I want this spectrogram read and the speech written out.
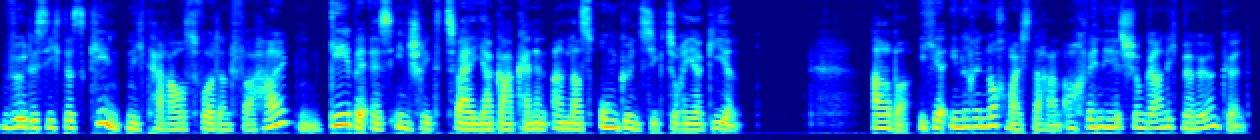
würde sich das Kind nicht herausfordernd verhalten, gäbe es in Schritt 2 ja gar keinen Anlass, ungünstig zu reagieren. Aber ich erinnere nochmals daran, auch wenn ihr es schon gar nicht mehr hören könnt,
